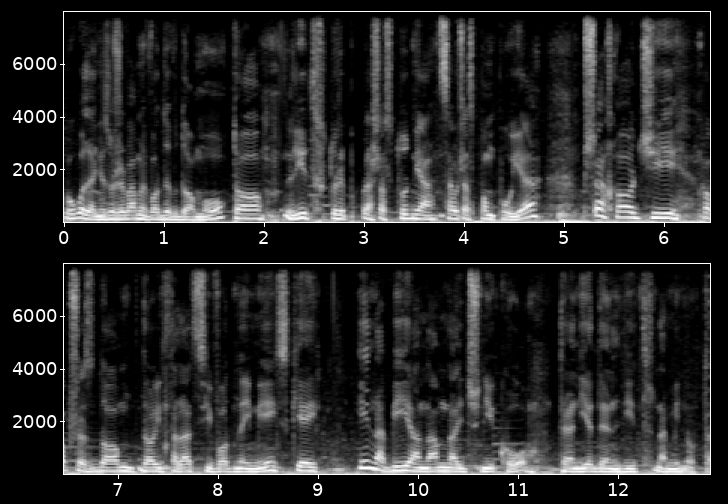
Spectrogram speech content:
w ogóle nie zużywamy wody w domu, to litr, który nasza studnia cały czas pompuje, przechodzi poprzez dom do instalacji wodnej miejskiej i nabija nam na liczniku ten 1 litr na minutę.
